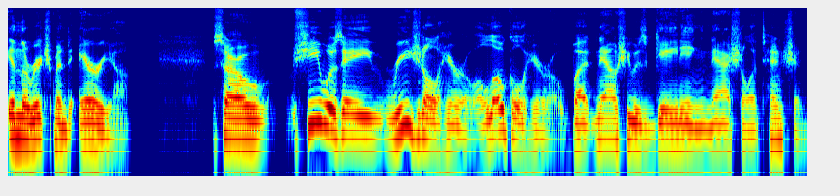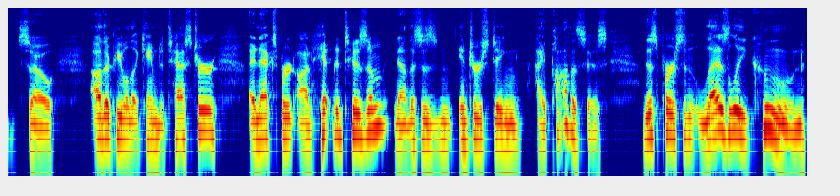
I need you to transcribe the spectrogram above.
in the Richmond area. So she was a regional hero, a local hero, but now she was gaining national attention. So other people that came to test her, an expert on hypnotism. Now, this is an interesting hypothesis. This person, Leslie Kuhn,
